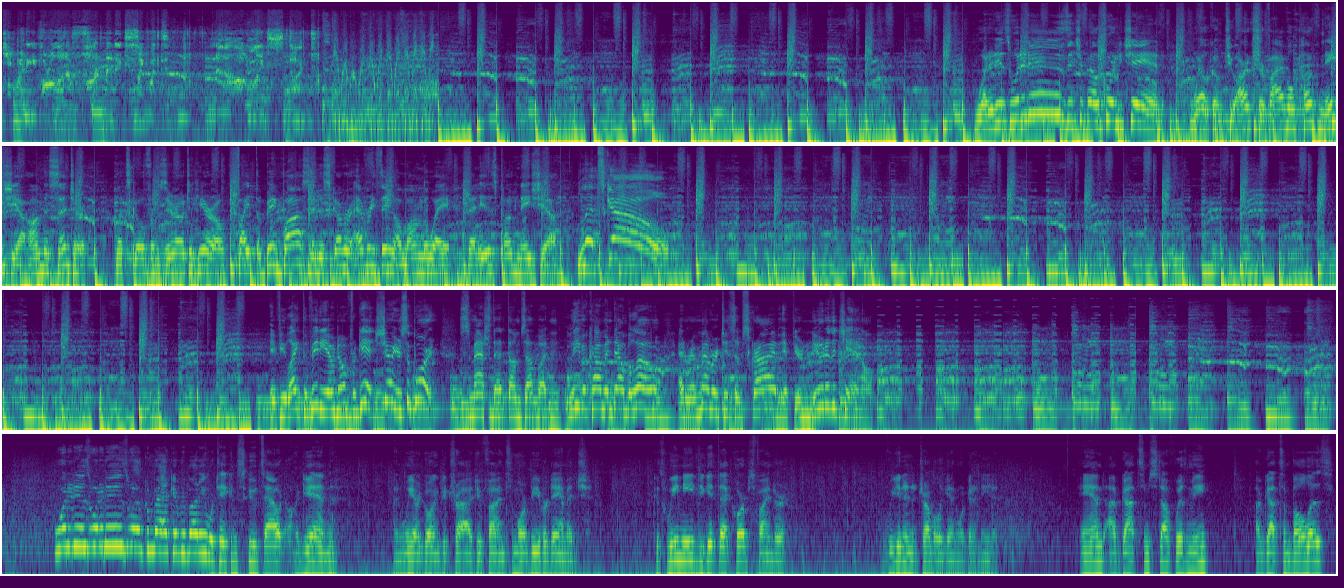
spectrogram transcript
Get ready for a lot of fun and excitement. Now, let's start. What it is, what it is! It's your pal Kortniechan. Welcome to Ark Survival Pugnacia on the Center. Let's go from zero to hero, fight the big boss, and discover everything along the way that is Pugnacia. Let's go! If you like the video, don't forget, show your support. Smash that thumbs up button, leave a comment down below, and remember to subscribe if you're new to the channel. What it is, what it is, welcome back everybody. We're taking Scoots out again. And we are going to try to find some more beaver damage. Because we need to get that corpse finder. If we get into trouble again, we're going to need it. And I've got some stuff with me. I've got some bolas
